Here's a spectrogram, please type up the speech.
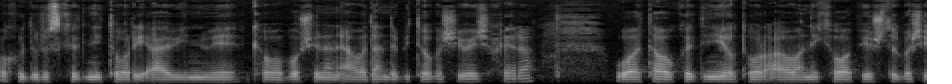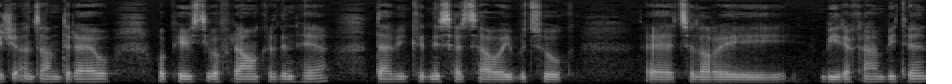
وەکو دروستکردنی تۆڕی ئاوی نوێ کەوا بۆ شوێنانی ئاوەدان دەبیتەوە بە شێوەیەکی خێرا و تەواوکردنی ئەو تۆڕە ئاوانەی کەوا پێشتر بەشێکی ئەنجامدرایەوە و پێویستی بە فراوانکردن هەیە، دابینکردنی سەرچاوەی بچووک، چ لە ڕێی بیرەکان بیتن،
